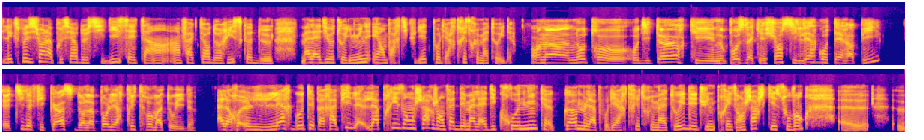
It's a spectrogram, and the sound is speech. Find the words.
l'exposition à la poussière de silice est un, un facteur de risque de maladie auto-immune et en particulier de polyarthrite rhumatoïde. On a un autre auditeur qui nous pose la question si l'ergothérapie est-il efficace dans la polyarthrite rhumatoïde? Alors l'ergothérapie, la prise en charge en fait des maladies chroniques comme la polyarthrite rhumatoïde est une prise en charge qui est souvent euh, euh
